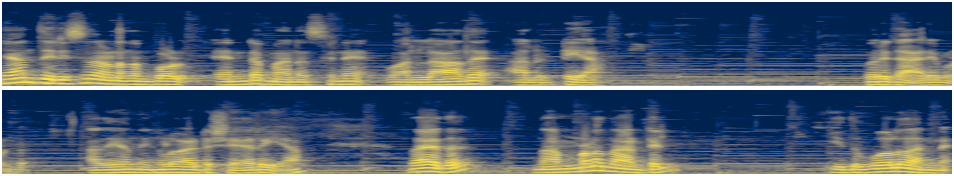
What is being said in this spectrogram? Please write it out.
ഞാൻ തിരിച്ചു നടന്നപ്പോൾ എന്റെ മനസ്സിനെ വല്ലാതെ അലട്ടിയ ഒരു കാര്യമുണ്ട്. അത് ഞാൻ നിങ്ങളുമായിട്ട് ഷെയർ ചെയ്യാം. അതായത് നമ്മുടെ നാട്ടിൽ ഇതുപോലെ തന്നെ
